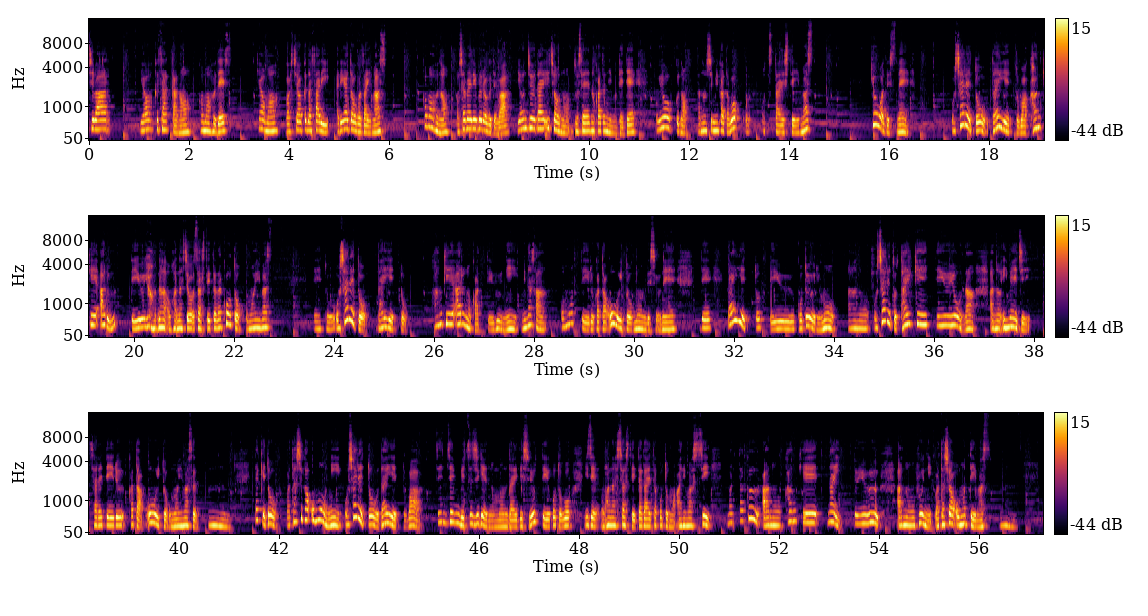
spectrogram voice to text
ちは。洋服作家のコモフです。今日もご視聴くださりありがとうございます。コモフのおしゃべりブログでは40代以上の女性の方に向けてお洋服の楽しみ方をお伝えしています。今日はですねおしゃれとダイエットは関係あるっていうようなお話をさせていただこうと思います。えっ、ー、とおしゃれとダイエット関係あるのかっていうふうに皆さん思っている方多いと思うんですよね。でダイエットっていうことよりもあのおしゃれと体型っていうようなあのイメージされている方多いと思います。うん、だけど私が思うにおしゃれとダイエットは全然別次元の問題ですよっていうことを以前お話しさせていただいたこともありますし全くあの関係ないというあのふうに私は思っています。うん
